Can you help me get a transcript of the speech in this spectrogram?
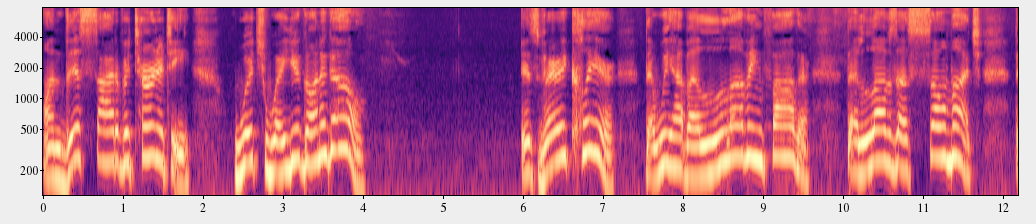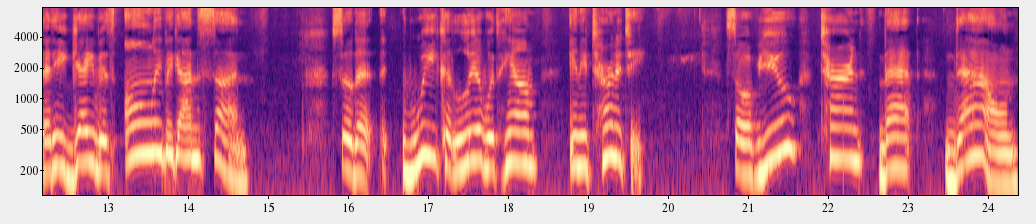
on this side of eternity which way you're going to go. It's very clear that we have a loving Father that loves us so much that He gave His only begotten Son so that we could live with Him in eternity. So if you turn that down,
